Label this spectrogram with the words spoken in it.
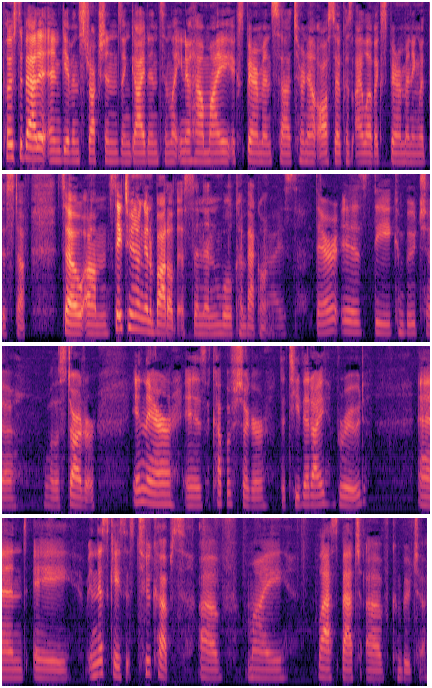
post about it and give instructions and guidance and let you know how my experiments uh, turn out also because I love experimenting with this stuff. So um, stay tuned. I'm going to bottle this, and then we'll come back on. Guys there is the kombucha, well, the starter. In there is a cup of sugar, the tea that I brewed, and a, in this case, it's two cups of my last batch of kombucha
